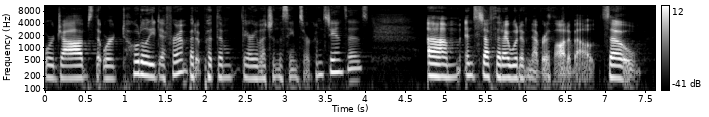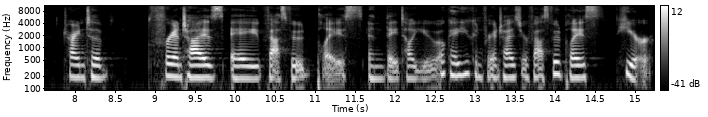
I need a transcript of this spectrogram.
or jobs that were totally different, but it put them very much in the same circumstances um, and stuff that I would have never thought about. So trying to franchise a fast food place and they tell you, okay, you can franchise your fast food place here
